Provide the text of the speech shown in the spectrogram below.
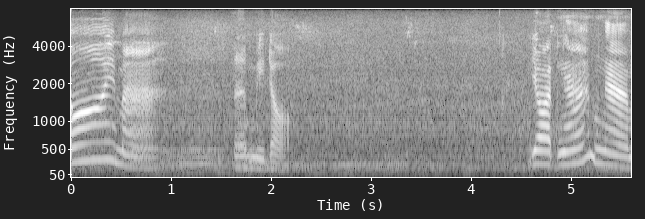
น้อยๆมา เริ่มมีดอก ยอดงามงาม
